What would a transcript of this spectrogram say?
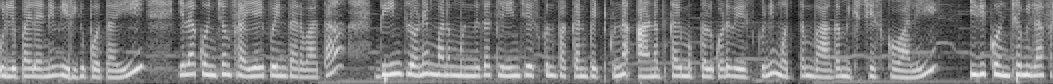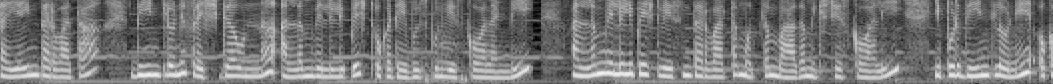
ఉల్లిపాయలు అనేవి విరిగిపోతాయి. ఇలా కొంచెం ఫ్రై అయిపోయిన తర్వాత దీంట్లోనే మనం ముందుగా క్లీన్ చేసుకుని పక్కన పెట్టుకున్న ఆనపకాయ ముక్కలు కూడా వేసుకుని మొత్తం బాగా మిక్స్ చేసుకోవాలి. ఇవి కొంచెం ఇలా ఫ్రై అయిన తర్వాత దీంట్లోనే ఫ్రెష్గా ఉన్న అల్లం వెల్లుల్లి పేస్ట్ ఒక టేబుల్ స్పూన్ వేసుకోవాలండి. అల్లం వెల్లుల్లి పేస్ట్ వేసిన తర్వాత మొత్తం బాగా మిక్స్ చేసుకోవాలి. ఇప్పుడు దీంట్లోనే ఒక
